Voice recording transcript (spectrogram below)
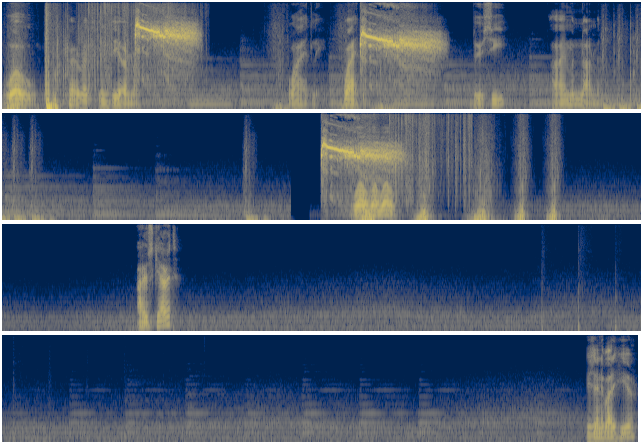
Whoa! Parrot in the armor. Quietly, quietly. Do you see? I'm unarmed. Whoa, whoa, whoa! Are you scared? Is anybody here?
